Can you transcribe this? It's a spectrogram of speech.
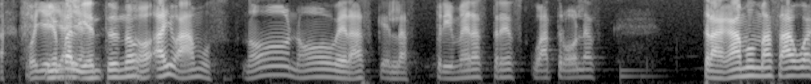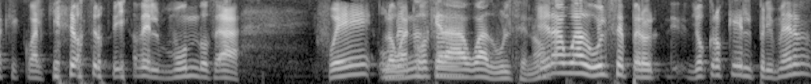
Oye, Bien valientes, ¿no? Ahí vamos. No, no, verás que las primeras tres, cuatro olas tragamos más agua que cualquier otro día del mundo. O sea, fue una Lo bueno es que era agua dulce, ¿no? Era agua dulce, pero yo creo que el primer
